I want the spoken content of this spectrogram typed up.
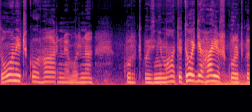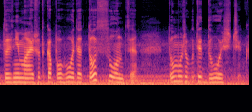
Сонечко гарне, можна куртку знімати. То одягаєш куртку, то знімаєш. Що така погода, то сонце, то може бути дощик.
